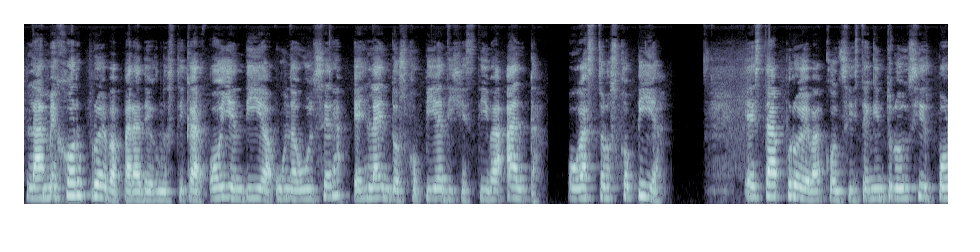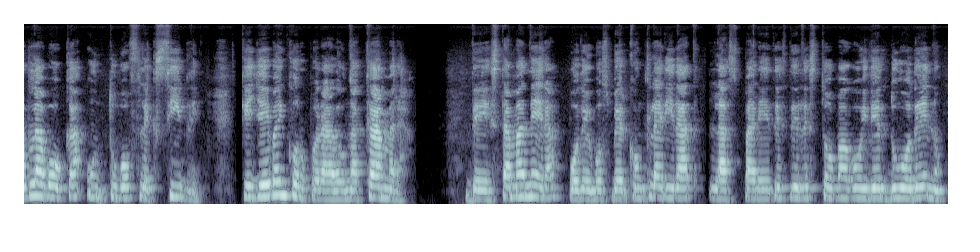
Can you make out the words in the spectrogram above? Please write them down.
La mejor prueba para diagnosticar hoy en día una úlcera es la endoscopía digestiva alta o gastroscopía, esta prueba consiste en introducir por la boca un tubo flexible que lleva incorporada una cámara. De esta manera podemos ver con claridad las paredes del estómago y del duodeno.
